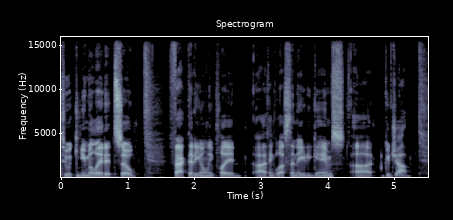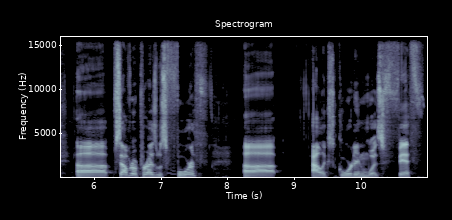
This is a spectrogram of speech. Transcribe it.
to accumulate it. So, fact that he only played, uh, I think, less than 80 games. Uh, good job. Uh, Salvador Perez was fourth. Uh, Alex Gordon was fifth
